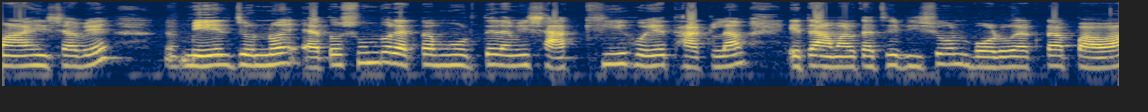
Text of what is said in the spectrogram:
মা হিসাবে। মেয়ের জন্য এত সুন্দর একটা মুহূর্তের আমি সাক্ষী হয়ে থাকলাম। এটা আমার কাছে ভীষণ বড় একটা পাওয়া।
